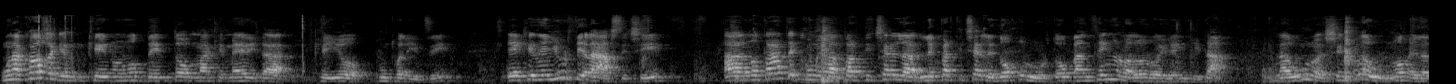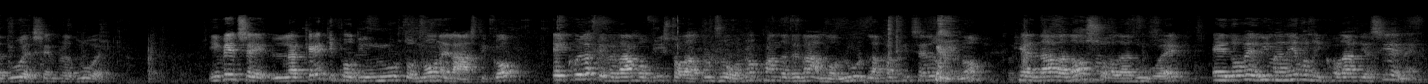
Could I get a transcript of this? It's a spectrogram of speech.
Una cosa che, che, non ho detto ma che merita che io puntualizzi è che negli urti elastici notate come particella, le particelle dopo l'urto mantengono la loro identità. La 1 è sempre la 1 e la 2 è sempre la 2. Invece l'archetipo di un urto non elastico è quello che avevamo visto l'altro giorno quando avevamo la particella 1 che andava addosso alla 2 e dove rimanevano incollati assieme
